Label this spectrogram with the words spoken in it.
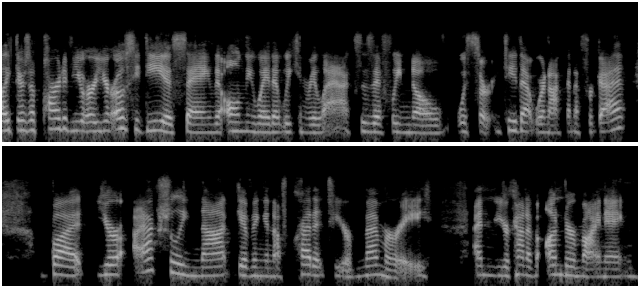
Like, there's a part of you, or your OCD is saying the only way that we can relax is if we know with certainty that we're not going to forget. But you're actually not giving enough credit to your memory, and you're kind of undermining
